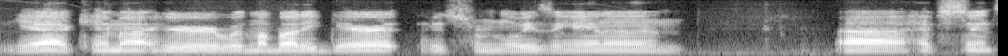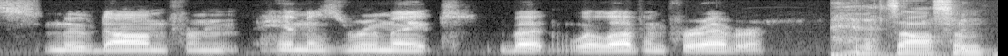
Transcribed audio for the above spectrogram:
yeah, I came out here with my buddy Garrett, who's from Louisiana, and uh, have since moved on from him as roommate, but we'll love him forever. That's awesome.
